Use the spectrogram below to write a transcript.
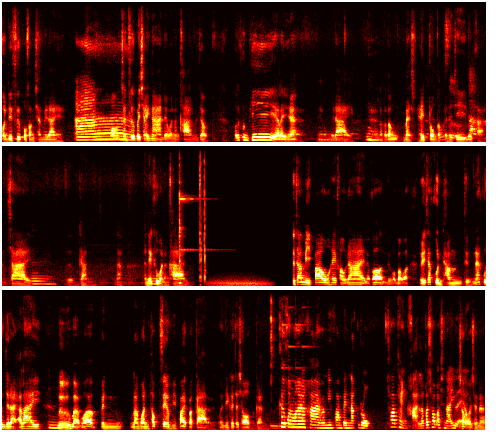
คนที่ซื้อพวกฟังก์ชันไม่ได้ไง อ่าเพราะฉันซื้อไปใช้งานแต่วันอังคารมันจะแบบเฮ้ยคุณพี่อะไรเงี้ยเนี่ยมันไม่ได้อ่าเราก็ต้องแมทช์ให้ตรงกับ energy ลูกค้าใช่อืมเสริมกันนะอันนี้คือวันอังคารคือถ้ามีเป้าให้เขาได้แล้วก็หรือว่าแบบว่าเฮ้ยถ้าคุณทำถึงนะคุณจะได้อะไร มหรือแบบว่าเป็นรางวัลท็อปเซลมีป้ายประกาศอะไรวันนี้ก็จะชอบเหมือนกัน คือคนวันอังคารมันมีความเป็นนักรบ ชอบแข่งขันแล้วก็ชอบเอาชนะอยู่แล้วชอบเอาชนะ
